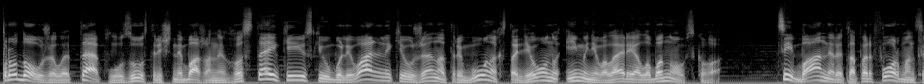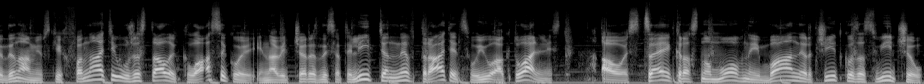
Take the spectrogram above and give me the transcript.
Продовжили теплу зустріч небажаних гостей київські уболівальники уже на трибунах стадіону імені Валерія Лобановського. Ці банери та перформанси динамівських фанатів уже стали класикою і навіть через десятиліття не втратять свою актуальність. А ось цей красномовний банер чітко засвідчив:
